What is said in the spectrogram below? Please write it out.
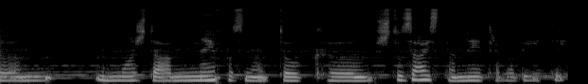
um, možda nepoznatog, što zaista ne treba biti.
